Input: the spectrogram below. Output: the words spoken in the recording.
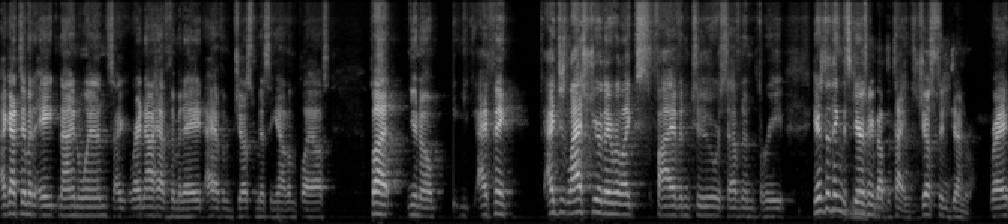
I got them at eight, nine wins. I, right now I have them at eight. I have them just missing out on the playoffs. But, you know, I think I just last year they were like five and two or seven and three. Here's the thing that scares me about the Titans, just in general, right?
